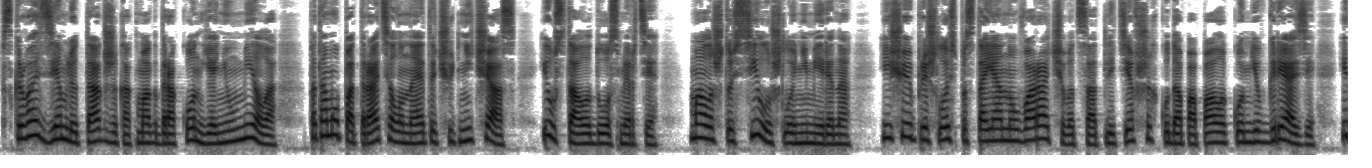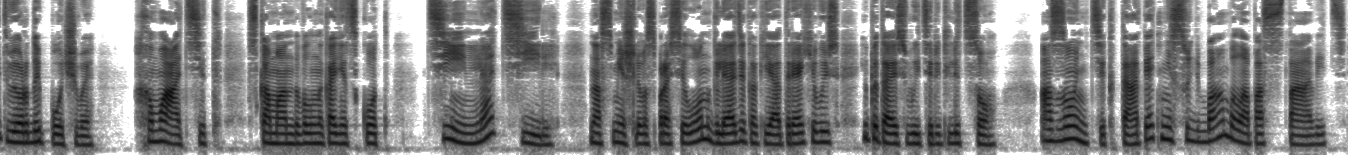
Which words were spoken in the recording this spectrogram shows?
Вскрывать землю так же, как маг-дракон, я не умела, потому потратила на это чуть не час и устала до смерти. Мало что сил ушло немерено, еще и пришлось постоянно уворачиваться от летевших, куда попало комьев грязи и твердой почвы. «Хватит!» — скомандовал наконец кот. «Тиль, а Тиль?» — насмешливо спросил он, глядя, как я отряхиваюсь и пытаюсь вытереть лицо. «А зонтик-то опять не судьба была поставить.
